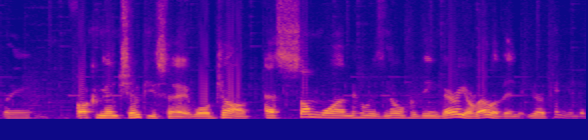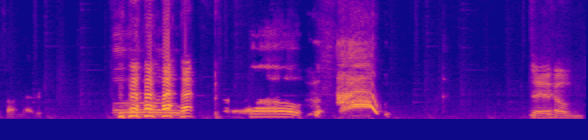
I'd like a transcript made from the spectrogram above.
strange. Fuck mint chip, you say. Well, John, as someone who is known for being very irrelevant, your opinion does not matter. Oh, oh. Damn.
